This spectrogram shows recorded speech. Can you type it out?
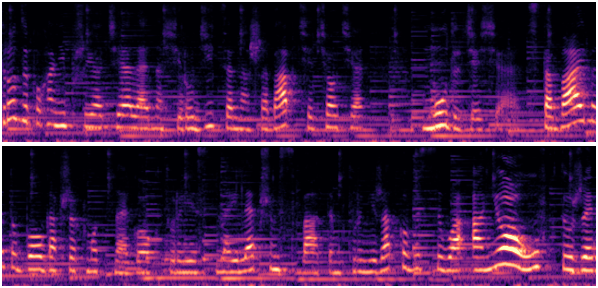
drodzy kochani przyjaciele, nasi rodzice, nasze babcie, ciocie, módlcie się, stawajmy do Boga Wszechmocnego, który jest najlepszym swatem, który nierzadko wysyła aniołów, którzy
